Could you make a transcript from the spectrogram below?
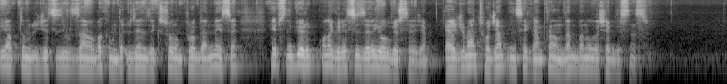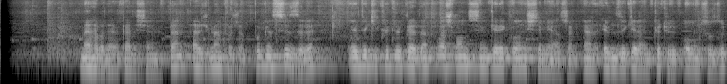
Bu yaptığımız ücretsiz yıldızlama bakımında üzerinizdeki sorun, problem neyse hepsini görüp ona göre sizlere yol göstereceğim. Ercüment Hocam Instagram kanalından bana ulaşabilirsiniz. Merhaba değerli kardeşlerim. Ben Ercüment Hocam. Bugün sizlere evdeki kötülüklerden ulaşmanız için gerekli olan işlemi yazacağım. Yani evinize gelen kötülük, olumsuzluk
